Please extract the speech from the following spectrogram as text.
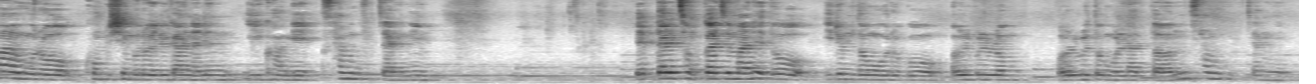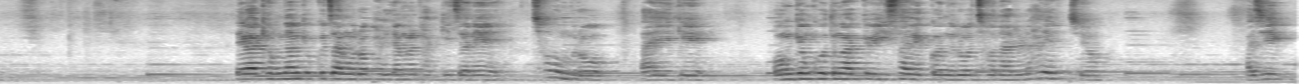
마음으로 공심으로 일관하는 이광익 사무국장님. 몇 달 전까지만 해도 이름도 모르고 얼굴로 얼굴도 몰랐던 사무국장님. 내가 경남교구장으로 발령을 받기 전에 처음으로 나에게 원경고등학교 이사회권으로 전화를 하였지요. 아직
